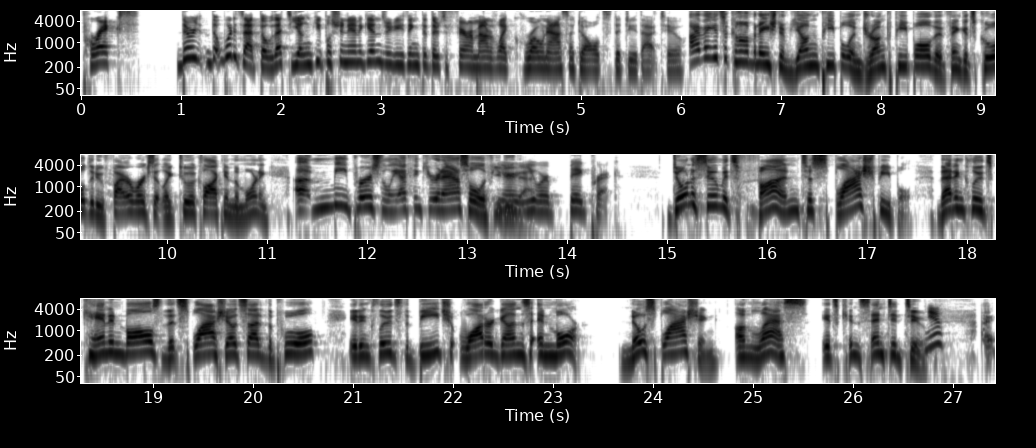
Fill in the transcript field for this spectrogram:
pricks. There, th- what is that though? That's young people shenanigans, or do you think that there's a fair amount of like grown ass adults that do that too? I think it's a combination of young people and drunk people that think it's cool to do fireworks at like two o'clock in the morning. Uh, me personally, I think you're an asshole if you You're, do that. you are a big prick. Don't assume it's fun to splash people. That includes cannonballs that splash outside of the pool. It includes the beach, water guns, and more. No splashing unless it's consented to. Yeah. I,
